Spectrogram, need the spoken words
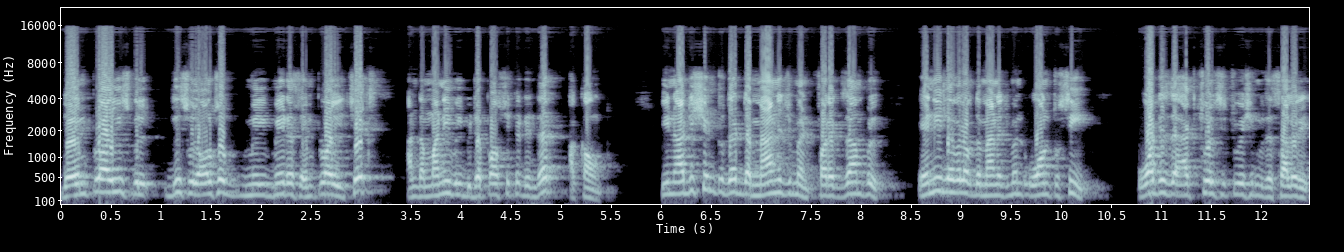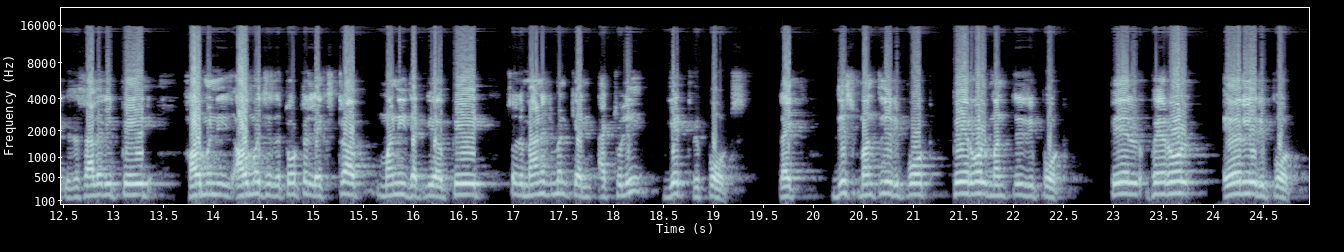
the employees will this will also be made as employee checks and the money will be deposited in their account. In addition to that the management for example any level of the management want to see what is the actual situation with the salary. Is the salary paid? How many how much is the total extra money that we have paid? So the management can actually get reports. Like this monthly report payroll monthly report pay, payroll yearly report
